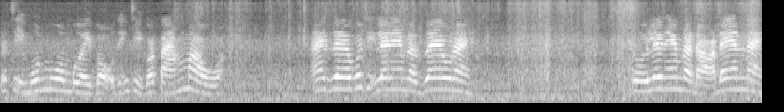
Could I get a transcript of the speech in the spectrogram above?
Các chị muốn mua 10 bộ thì chỉ có 8 màu Ai rêu các chị lên em là rêu này. Rồi lên em là đỏ đen này.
